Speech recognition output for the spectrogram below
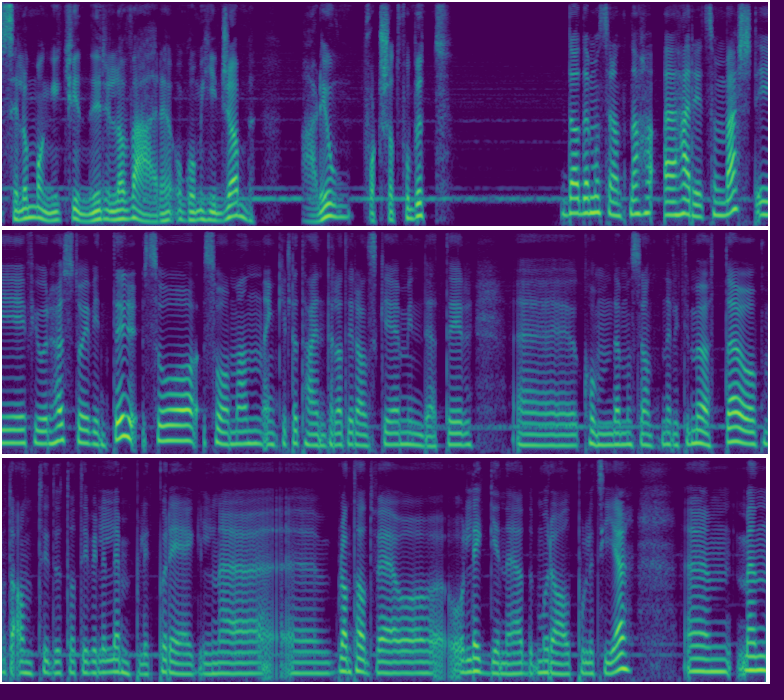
selv om mange kvinner lar være å gå med hijab, er det jo fortsatt forbudt. Da demonstrantene eh, herjet som verst i fjor høst og i vinter, så så man enkelte tegn til at iranske myndigheter eh, kom demonstrantene litt i møte og på en måte antydet at de ville lempe litt på reglene, eh, bl.a. ved å, å, legge ned moralpolitiet. Eh, men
